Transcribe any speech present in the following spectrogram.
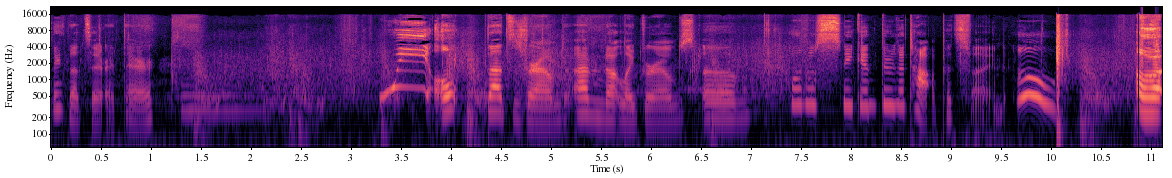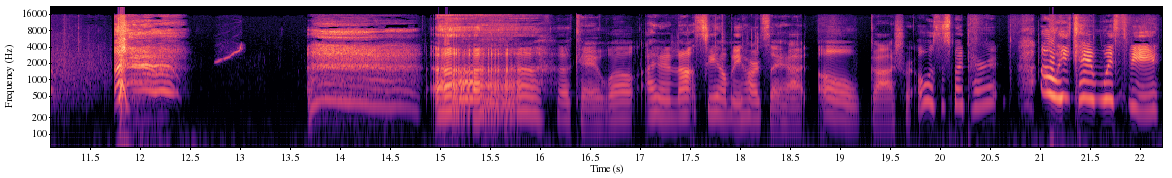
I think that's it right there. Whee! Oh, that's drowned. I do not like drowns. Um, we'll just sneak in through the top. It's fine. Ooh! Uh! uh, okay, well, I did not see how many hearts I had. Oh, gosh. Where, oh, is this my parrot? Oh, he came with me!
